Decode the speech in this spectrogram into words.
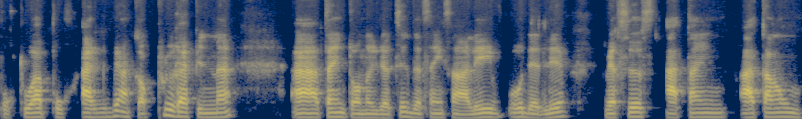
pour toi pour arriver encore plus rapidement à atteindre ton objectif de 500 livres au deadlift versus atteindre, attendre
